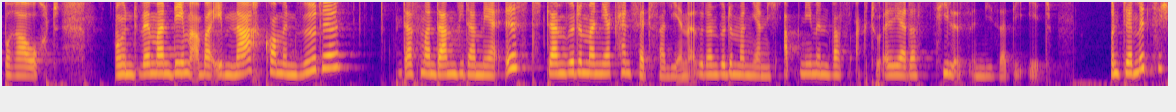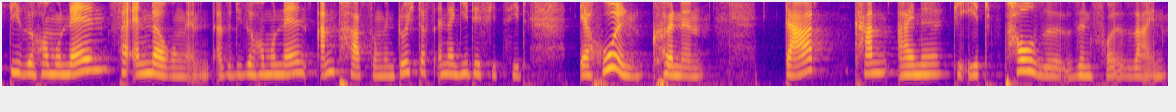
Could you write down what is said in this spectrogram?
braucht. Und wenn man dem aber eben nachkommen würde, dass man dann wieder mehr isst, dann würde man ja kein Fett verlieren. Also dann würde man ja nicht abnehmen, was aktuell ja das Ziel ist in dieser Diät. Und damit sich diese hormonellen Veränderungen, also diese hormonellen Anpassungen durch das Energiedefizit erholen können, da kann eine Diätpause sinnvoll sein.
